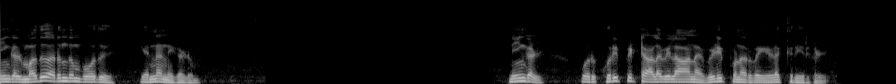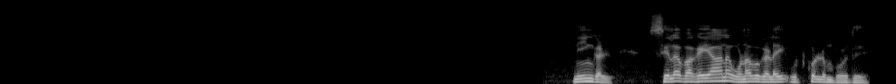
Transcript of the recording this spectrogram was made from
நீங்கள் மது அருந்தும்போது என்ன நிகழும்? நீங்கள் ஒரு குறிப்பிட்ட அளவிலான விழிப்புணர்வை இழக்கிறீர்கள். நீங்கள் சில வகையான உணவுகளை உட்கொள்ளும்போது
